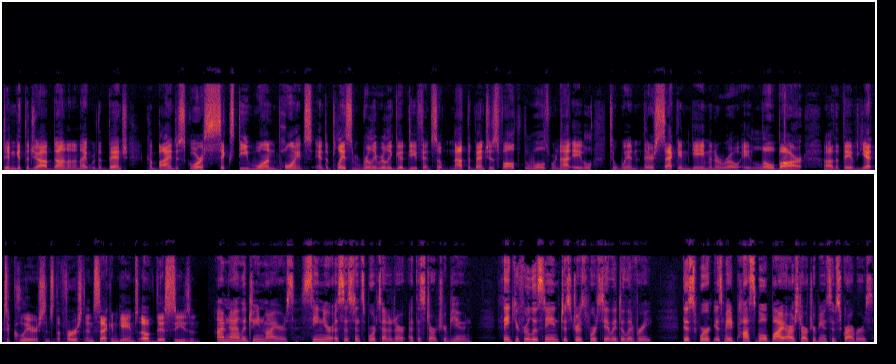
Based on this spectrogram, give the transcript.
didn't get the job done on a night where the bench combined to score 61 points and to play some really really good defense. So not the bench's fault that the Wolves were not able to win their second game in a row, a low bar uh, that they have yet to clear since the first and second games of this season. I'm Naila Jean Meyers, Senior Assistant Sports Editor at the Star Tribune. Thank you for listening to Strib Sports Daily Delivery. This work is made possible by our Star Tribune subscribers.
